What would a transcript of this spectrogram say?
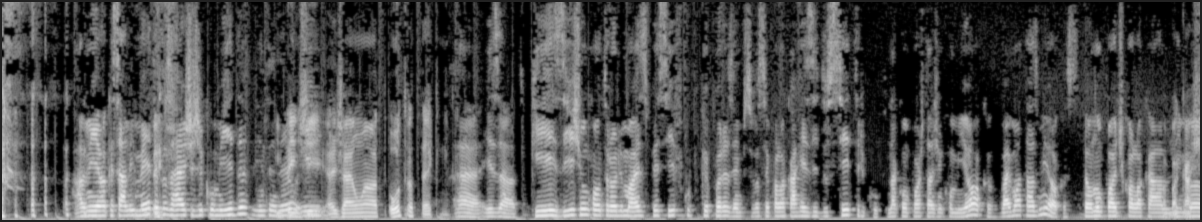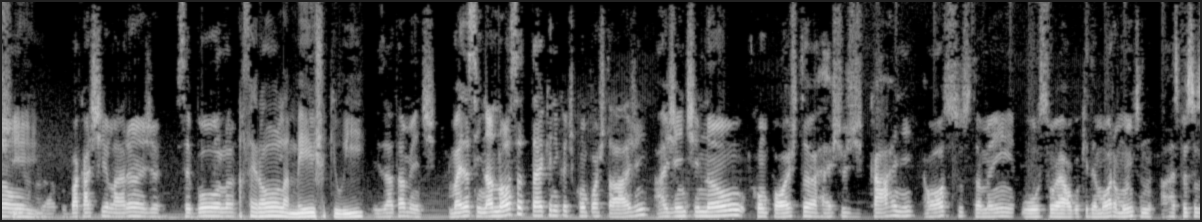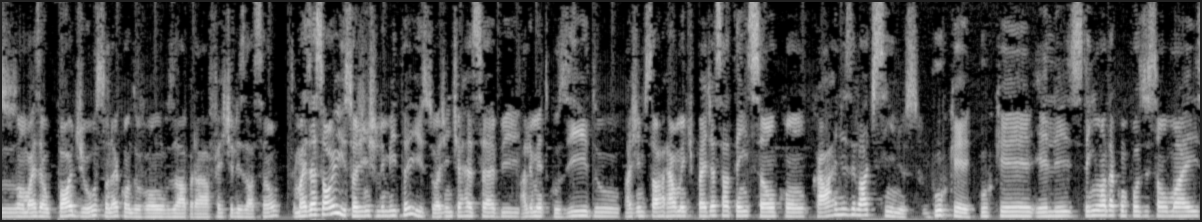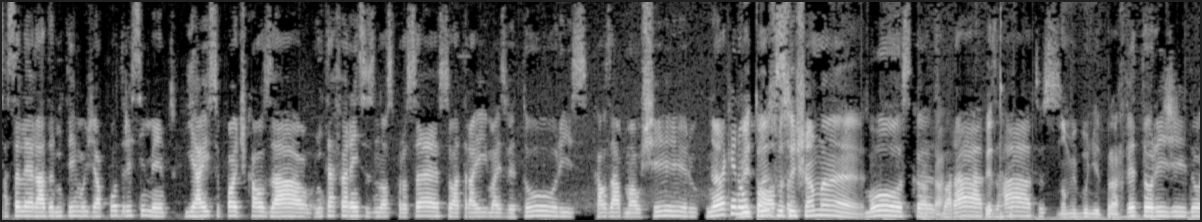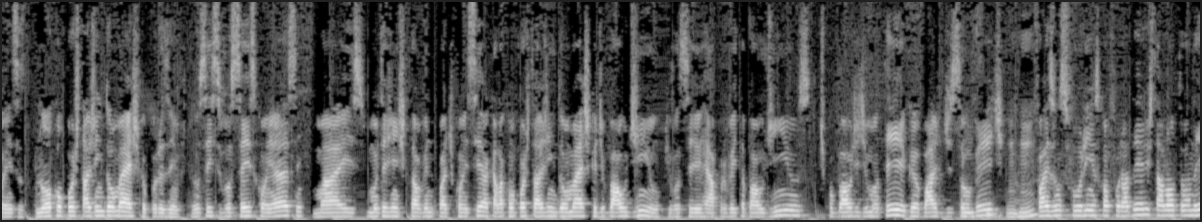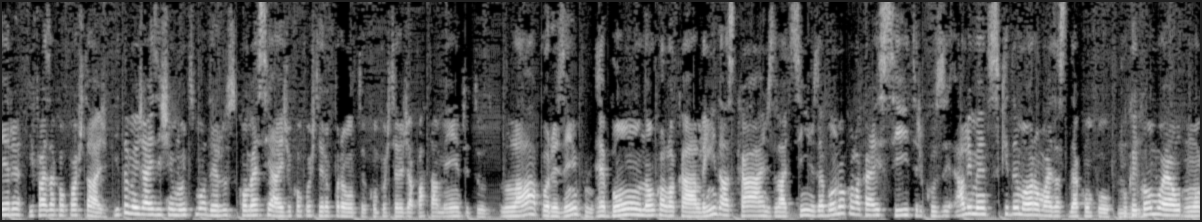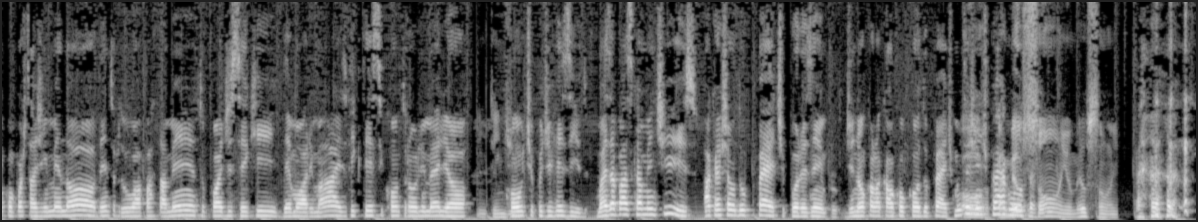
a minhoca se alimenta Entendi. dos restos de comida, entendeu? Entendi. E... Já é uma outra técnica. É, exato. Que exige um controle mais específico, porque, por exemplo, se você colocar resíduo cítrico na compostagem com minhoca, vai matar as minhocas. Então não pode colocar Abacaxi. Limão, abacaxi, laranja, cebola. Acerola, ameixa, kiwi. Exatamente. Mas assim, na nossa técnica de compostagem, a gente não composta restos de carne, ossos também. O osso é algo que demora muito. As pessoas usam mais é o pó de osso, né, quando vão usar para fertilização. Mas é só isso, a gente limita isso. A gente recebe alimento cozido, a gente só realmente pede essa atenção com carnes e laticínios. Por quê? Porque eles têm uma decomposição mais acelerada em termos de apodrecimento. E aí isso pode causar interferências no nosso processo, atrair mais vetores, causar mau cheiro. Não é que não vetores possa. você chama moscas, ah, tá. baratas, Vetor... ratos. Nome bonito para vetores de doenças. Numa compostagem doméstica, por exemplo. Não sei se vocês conhecem, mas muita gente que tá ouvindo pode conhecer aquela compostagem doméstica de baldinho, que você reaproveita baldinhos, tipo balde de manteiga, balde de sorvete, uhum. faz uns furinhos com a furadeira, instala uma torneira e faz a compostagem. E também já existem muitos modelos comerciais de composteira pronta, composteira de apartamento e tudo. Lá, por exemplo, é bom não colocar, além das carnes, laticínios, é bom não colocar cítricos, alimentos que demoram mais a se decompor. Uhum. Porque como é uma compostagem menor dentro do apartamento, pode ser que demore mais, tem que ter esse controle melhor Entendi. com o tipo de resíduo. Mas é basicamente isso. A questão do pet, por exemplo, de não colocar o cocô do pet. Muita oh, gente pergunta. É meu sonho, meu sonho.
